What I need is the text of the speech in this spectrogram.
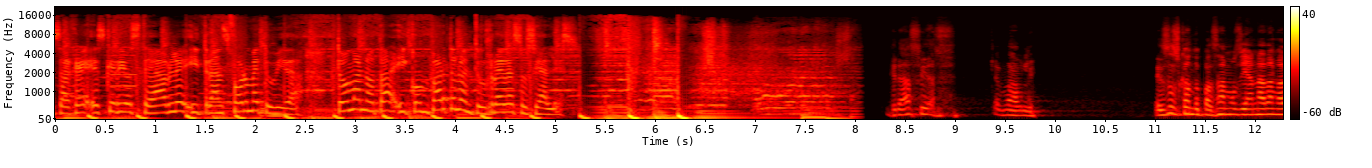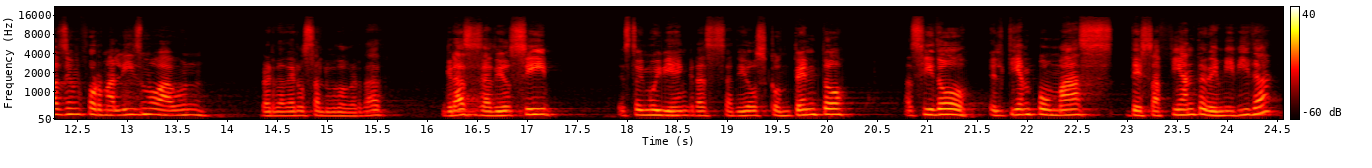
mensaje es que Dios te hable y transforme tu vida. Toma nota y compártelo en tus redes sociales. Gracias, qué amable. Eso es cuando pasamos ya nada más de un formalismo a un verdadero saludo, ¿verdad? Gracias a Dios, sí, estoy muy bien, gracias a Dios, contento. Ha sido el tiempo más desafiante de mi vida.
